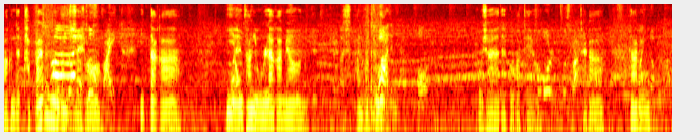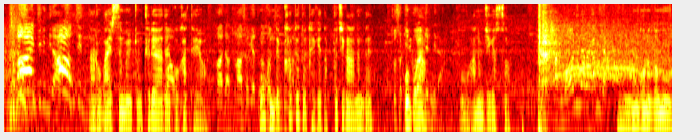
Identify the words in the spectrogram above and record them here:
아 근데 다 빨간만 던지셔서 스트라이크. 이따가 이 영상이 올라가면. 한번 좀. 보셔야 될 것 같아요. 제가 따로. 따로 말씀을 좀 드려야 될 것 같아요. 어 들어서 근데 카드도 되게 나쁘지가 않은데? 어, 뭐야? 던집니다. 어안 움직였어. 음, 이런 거는 너무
